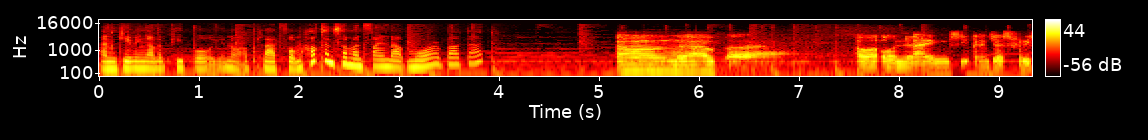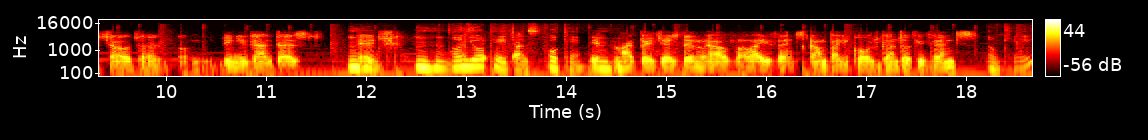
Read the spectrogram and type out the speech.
and giving other people, you know, a platform. How can someone find out more about that? Um, we have uh, our online. You can just reach out on Beenie Gunter's Mhm. page, Mhm. On your pages. Okay. in Mhm. my pages. Then we have our events company called Gantok Events. Okay.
